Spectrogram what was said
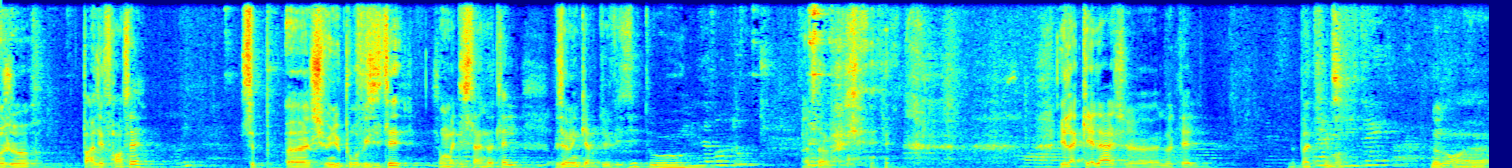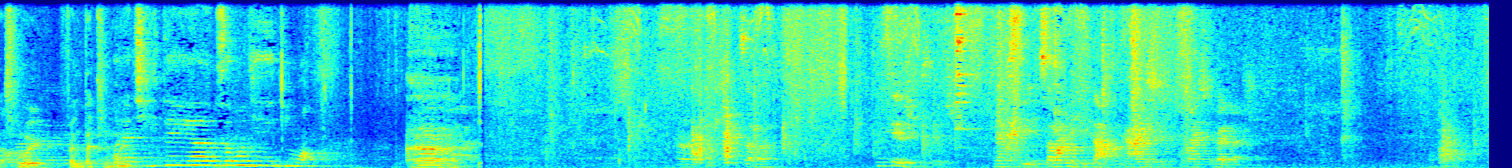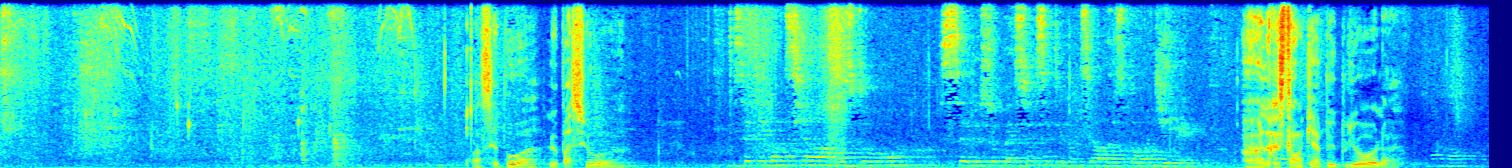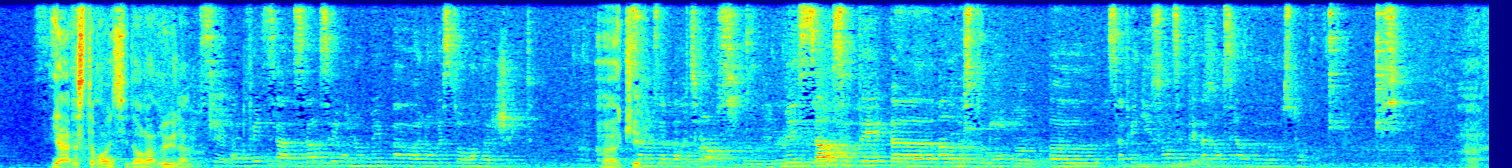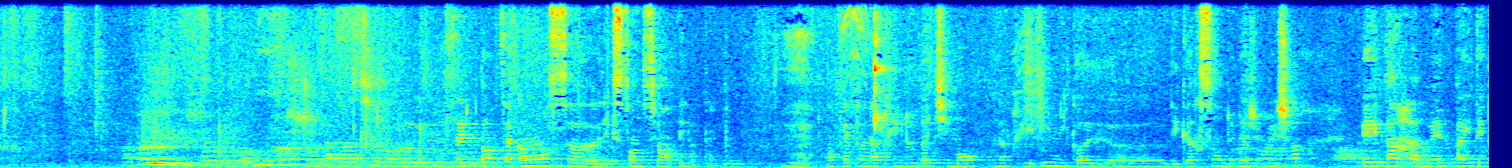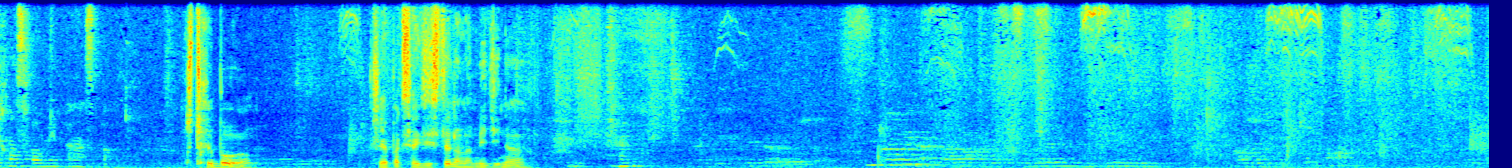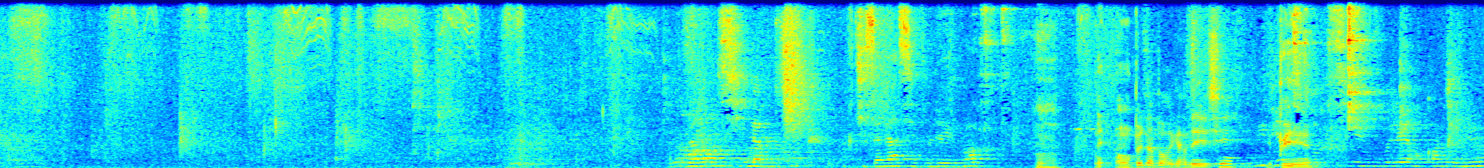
Bonjour. Parlez français Oui. je suis venu pour visiter. On m'a dit c'est un hôtel. Vous avez une carte de visite ou? Nous avons tout. Ah, ça va. Il a quel âge euh, l'hôtel? Le bâtiment L'activité Non, non, euh, oui, enfin le bâtiment. L'activité, euh, nous avons 10, 10 mois. Ah, Ça va. Merci, merci. Ça va, Nikita? Nice, nice, bye bye. Ah, c'est beau, hein, le patio. euh. C'était l'ancien restaurant. C'est le ce patio, c'était l'ancien restaurant. Ah, le restaurant qui est un peu plus haut, là. Il y a un restaurant ici dans la rue, là. En fait, ça, ça c'est renommé par le restaurant d'Alger. Ah, ok. Ça nous appartient aussi. Mais ça, c'était euh, un restaurant. euh, ça fait 10 ans, c'était un ancien restaurant. Partir porte, ça commence euh, l'extension et l'hôtel. En fait, on a pris deux bâtiments. On a pris une école euh, des garçons de la Jebécha et un hammam a été transformé par un spa. C'est très beau, hein. Je savais pas que ça existait dans la Médina avons aussi la boutique artisanat si vous voulez voir. Mais on peut d'abord regarder ici. Oui, et puis, si vous voulez, on continue.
